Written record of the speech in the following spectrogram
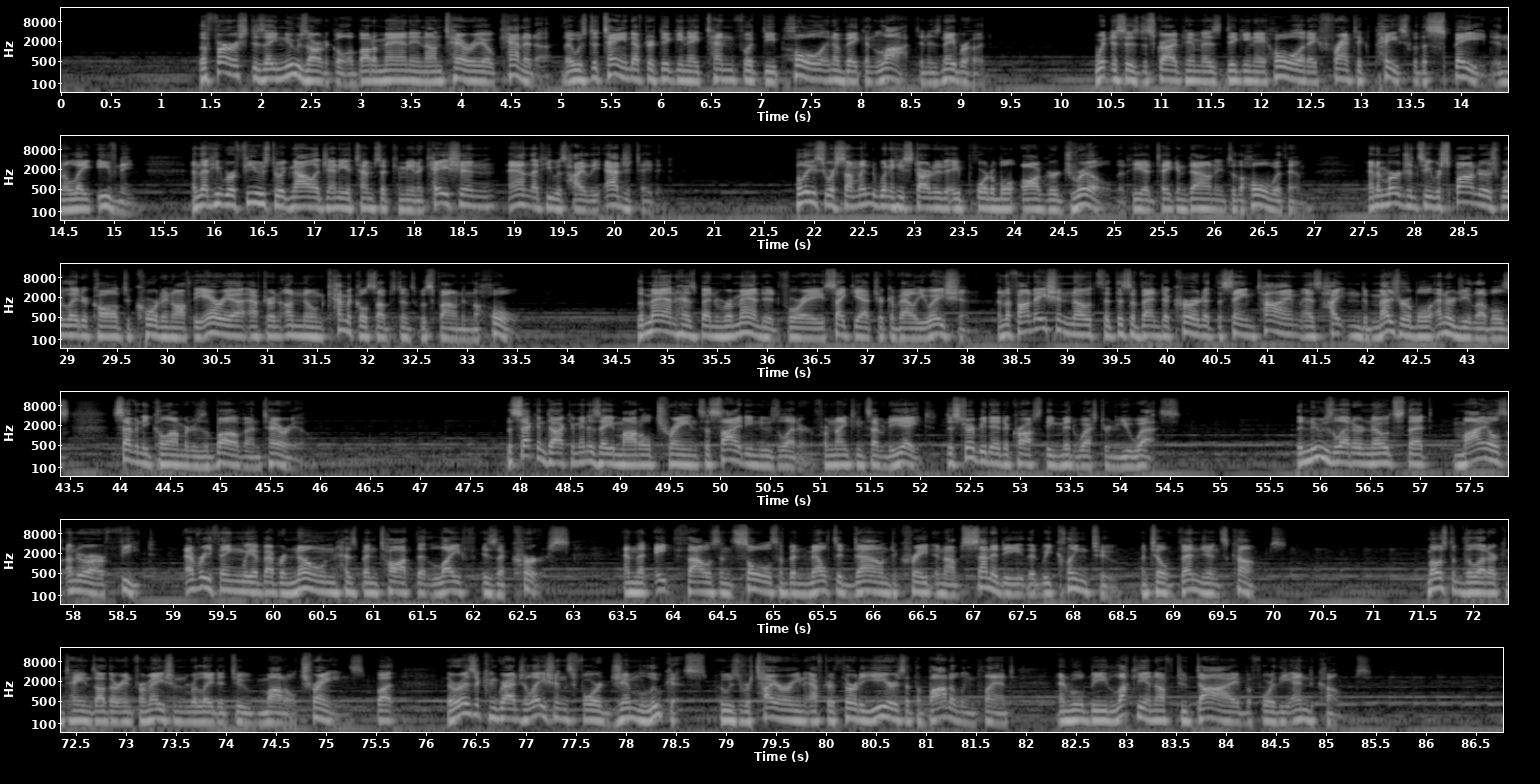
The first is a news article about a man in Ontario, Canada, that was detained after digging a 10 foot deep hole in a vacant lot in his neighborhood. Witnesses described him as digging a hole at a frantic pace with a spade in the late evening, and that he refused to acknowledge any attempts at communication, and that he was highly agitated. Police were summoned when he started a portable auger drill that he had taken down into the hole with him, and emergency responders were later called to cordon off the area after an unknown chemical substance was found in the hole. The man has been remanded for a psychiatric evaluation, and the Foundation notes that this event occurred at the same time as heightened measurable energy levels 70 kilometers above Ontario. The second document is a Model Train Society newsletter from 1978, distributed across the Midwestern U.S. The newsletter notes that miles under our feet, everything we have ever known has been taught that life is a curse, and that 8,000 souls have been melted down to create an obscenity that we cling to until vengeance comes. Most of the letter contains other information related to model trains, but there is a congratulations for Jim Lucas, who's retiring after 30 years at the bottling plant and will be lucky enough to die before the end comes.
